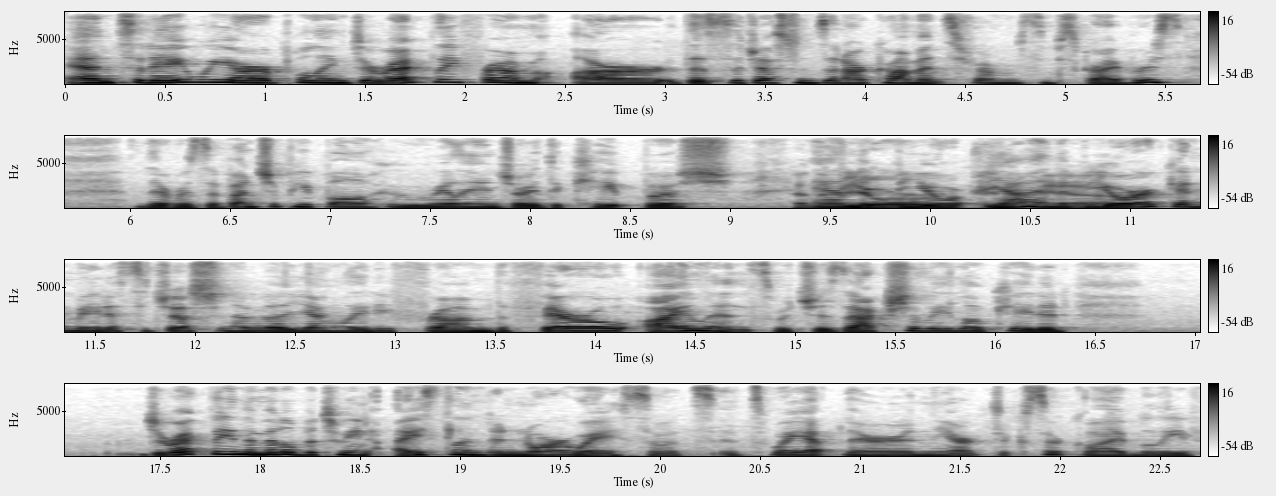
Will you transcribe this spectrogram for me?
and today we are pulling directly from our the suggestions and our comments from subscribers. There was a bunch of people who really enjoyed the Kate Bush And the Bjork. Bjor- yeah, and Yeah. the Bjork, and made a suggestion of a young lady from the Faroe Islands, which is actually located directly in the middle between Iceland and Norway. So it's it's way up there in the Arctic Circle, I believe.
